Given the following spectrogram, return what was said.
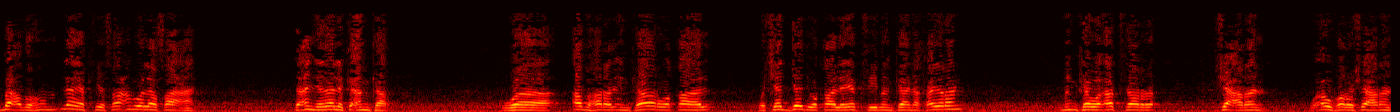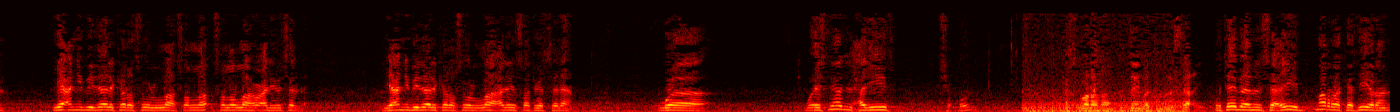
بعضهم لا يكفي صاع ولا صاعان فعند ذلك أنكر وأظهر الإنكار وقال وشدد وقال يكفي من كان خيرا منك وأكثر شعرا وأوفر شعرا يعني بذلك رسول الله صلى الله عليه وسلم. يعني بذلك رسول الله عليه الصلاة والسلام. و وإسناد الحديث إيش يقول؟ أخبرنا قتيبة بن سعيد. قتيبة بن سعيد مر كثيرا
